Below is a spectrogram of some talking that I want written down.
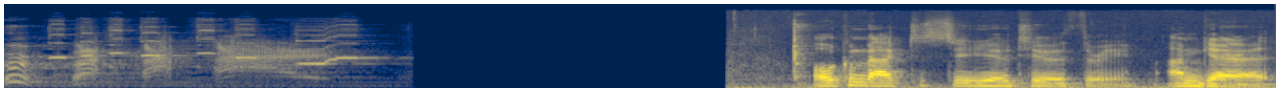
Welcome back to Studio 203. I'm Garrett.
